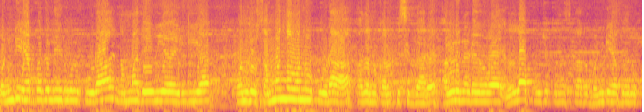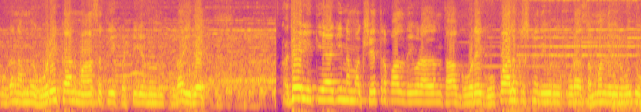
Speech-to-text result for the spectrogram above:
ಬಂಡಿ ಹಬ್ಬದಲ್ಲಿ ಇರುವುದು ಕೂಡ ನಮ್ಮ ದೇವಿಯ ಇಲ್ಲಿಯ ಒಂದು ಸಂಬಂಧವನ್ನು ಕೂಡ ಅದನ್ನು ಕಲ್ಪಿಸಿದ್ದಾರೆ. ಅಲ್ಲಿ ನಡೆಯುವ ಎಲ್ಲ ಪೂಜೆ ಪುನಸ್ಕಾರ ಬಂಡಿ ಹಬ್ಬದಲ್ಲೂ ಕೂಡ ನಮ್ಮ ಹೋರಿಕಾನ್ ಮಹಾಸತಿಯ ಕಟ್ಟಿಗೆ ಅನ್ನೋದು ಕೂಡ ಇದೆ. ಅದೇ ರೀತಿಯಾಗಿ ನಮ್ಮ ಕ್ಷೇತ್ರಪಾಲ ದೇವರಾದಂತಹ ಗೋರೆ ಗೋಪಾಲಕೃಷ್ಣ ದೇವರಿಗೂ ಕೂಡ ಸಂಬಂಧವಿರುವುದು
